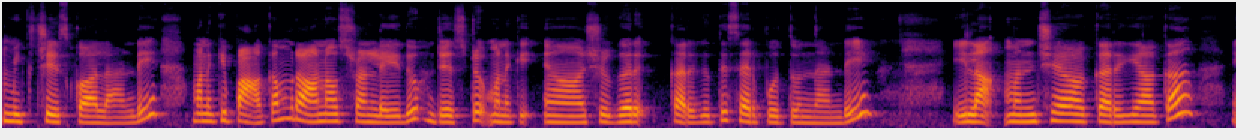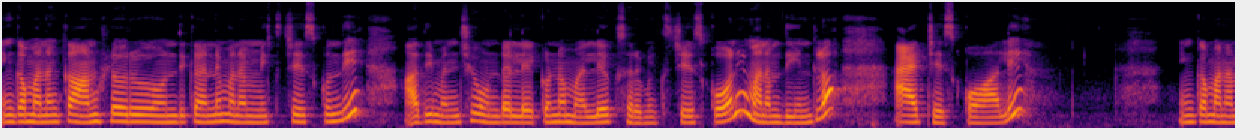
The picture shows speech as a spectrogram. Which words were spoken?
మిక్స్ చేసుకోవాలా అండి? మనకి పాకం రానవసరం లేదు. జస్ట్ మనకి షుగర్ కరిగితే సరిపోతుందండి. ఇలా మంచిగా కరిగాక ఇంకా మనం కార్న్ఫ్లోర్ ఉంది కానీ మనం మిక్స్ చేసుకుంది అది మంచిగా ఉండలు లేకుండా మళ్ళీ ఒకసారి మిక్స్ చేసుకొని మనం దీంట్లో యాడ్ చేసుకోవాలి. ఇంకా మనం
